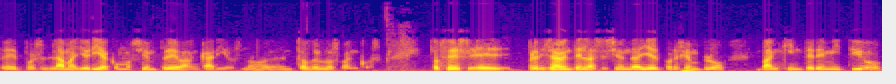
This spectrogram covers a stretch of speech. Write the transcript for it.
eh, pues la mayoría, como siempre, bancarios, ¿no? En todos los bancos. Entonces, eh, precisamente en la sesión de ayer, por ejemplo, Bankinter emitió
